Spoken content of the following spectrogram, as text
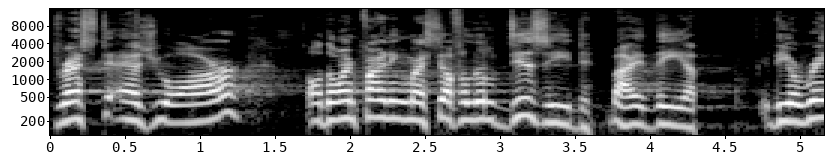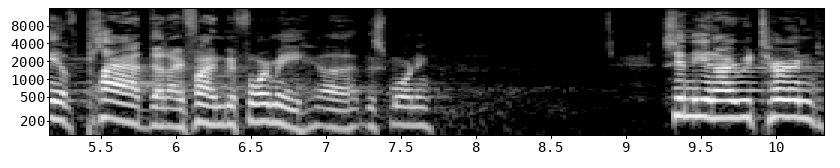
dressed as you are. Although I'm finding myself a little dizzied by the, uh, the array of plaid that I find before me uh, this morning. Cindy and I returned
